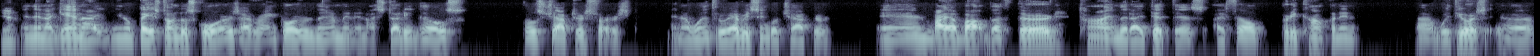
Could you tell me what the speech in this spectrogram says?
Yeah. And then again, I you know based on the scores, I ranked ordered them, and then I studied those those chapters first, and I went through every single chapter. And by about the third time that I did this, I felt pretty confident uh, with yours, uh,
